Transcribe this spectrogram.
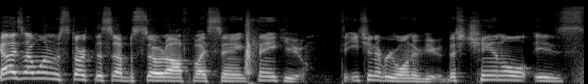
Guys, I wanted to start this episode off by saying thank you to each and every one of you. This channel is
